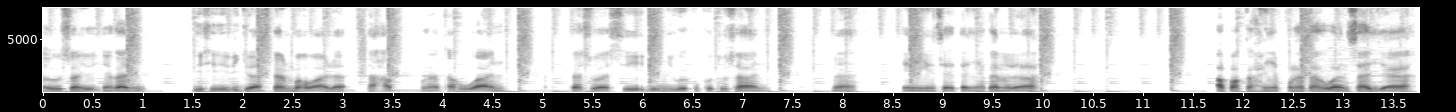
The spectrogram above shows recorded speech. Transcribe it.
Lalu selanjutnya kan di sini dijelaskan bahwa ada tahap pengetahuan, persuasi, dan juga keputusan. Nah, yang ingin saya tanyakan adalah apakah hanya pengetahuan saja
